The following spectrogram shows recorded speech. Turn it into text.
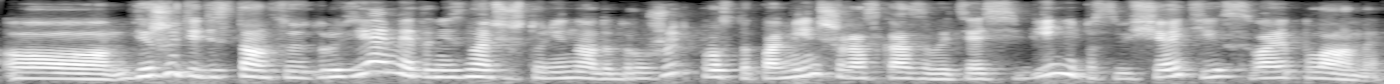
держите дистанцию с друзьями, это не значит, что не надо дружить, просто поменьше рассказывайте о себе, не посвящайте их свои планы.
